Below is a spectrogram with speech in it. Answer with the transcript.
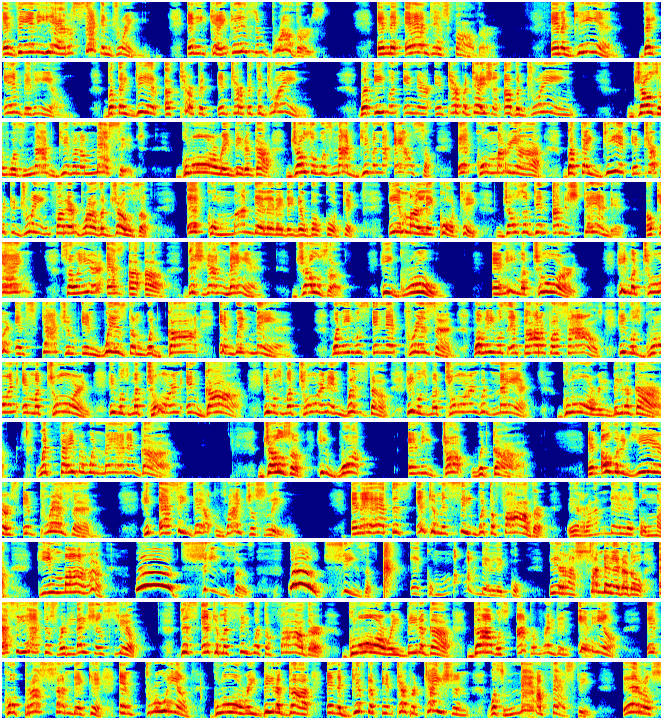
And then he had a second dream and he came to his brothers and, they, and his father. And again, they envied him, but they did interpret, interpret the dream. But even in their interpretation of the dream, Joseph was not given a message. Glory be to God. Joseph was not given the answer. Echo Maria. But they did interpret the dream for their brother Joseph. Echo Mandele de Bocote. Imalekote. Joseph didn't understand it. Okay? So here as uh uh this young man, Joseph, he grew and he matured he matured in stature, in wisdom with God and with man. When he was in that prison, when he was in Potiphar's house, he was growing and maturing. He was maturing in God. He was maturing in wisdom. He was maturing with man. Glory be to God. With favor with man and God. Joseph, he walked and he talked with God. And over the years in prison, he, as he dealt righteously and had this intimacy with the Father, Woo, Jesus. Woo, Jesus. As he had this relationship this intimacy with the Father. Glory be to God. God was operating in him. And through him, glory be to God. And the gift of interpretation was manifesting. Because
